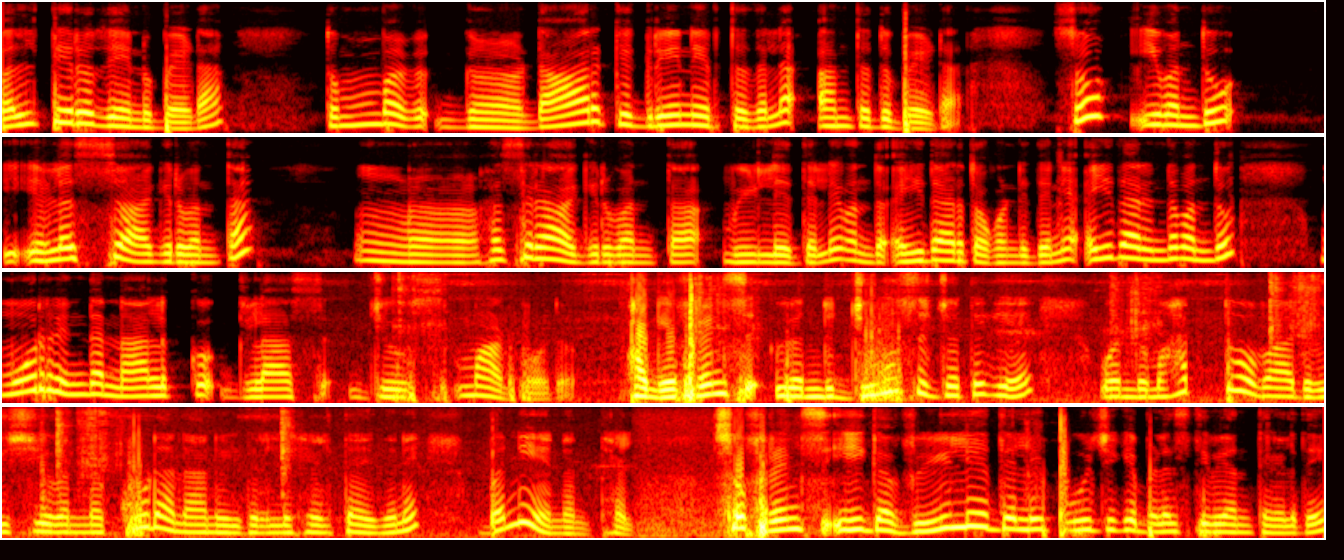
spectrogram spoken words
ಬಲ್ತಿರೋದೇನು ಬೇಡ. ತುಂಬ ಡಾರ್ಕ್ ಗ್ರೀನ್ ಇರ್ತದಲ್ಲ, ಅಂಥದ್ದು ಬೇಡ. ಸೊ ಈ ಒಂದು ಎಳಸು ಆಗಿರುವಂಥ ಹಸಿರಾಗಿರುವಂಥ ವೀಳ್ಯದಲ್ಲಿ ಒಂದು ಐದಾರು ತೊಗೊಂಡಿದ್ದೀನಿ. ಐದಾರಿಂದ ಒಂದು ಮೂರರಿಂದ ನಾಲ್ಕು ಗ್ಲಾಸ್ ಜ್ಯೂಸ್ ಮಾಡ್ಬೋದು. ಹಾಗೆ ಫ್ರೆಂಡ್ಸ್ ಒಂದು ಜ್ಯೂಸ್ ಜೊತೆಗೆ ಒಂದು ಮಹತ್ವವಾದ ವಿಷಯವನ್ನು ಕೂಡ ನಾನು ಇದರಲ್ಲಿ ಹೇಳ್ತಾ ಇದ್ದೀನಿ. ಬನ್ನಿ ಏನಂತ ಹೇಳಿ. ಸೊ ಫ್ರೆಂಡ್ಸ್ ಈಗ ವೀಳ್ಯದೆಲೆ ಪೂಜೆಗೆ ಬಳಸ್ತೀವಿ ಅಂತ ಹೇಳಿದೆ.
